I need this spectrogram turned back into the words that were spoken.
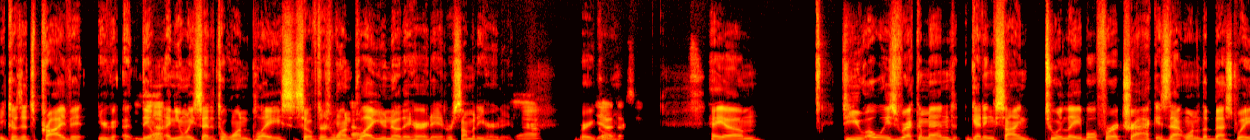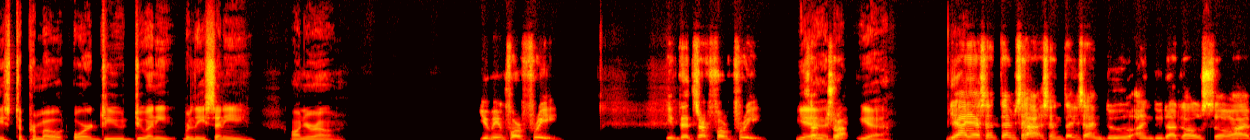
Because it's private, you're uh, the Yeah. only, and you only send it to one place. So if there's one Yeah. play, you know they heard it or somebody heard it. yeah Very cool. yeah that's it Hey, um, do you always recommend getting signed to a label for a track? Is that one of the best ways to promote, or do you do any release any on your own? you mean for free give the track for free Yeah, Some do- track. yeah, yeah yeah sometimes I, sometimes i do i do that also i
